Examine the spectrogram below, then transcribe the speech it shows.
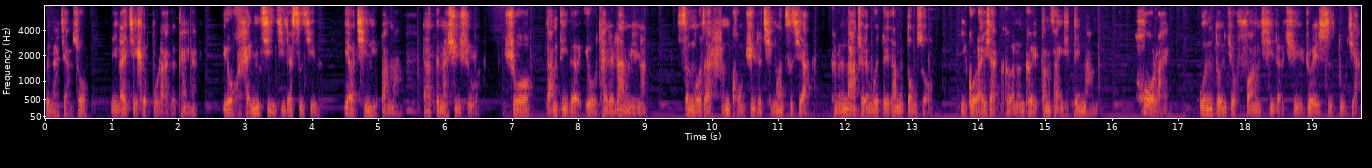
跟他讲说：“你来捷克布拉格看一看，有很紧急的事情要请你帮忙。”嗯，然后跟他叙述说，当地的犹太的难民啊，生活在很恐惧的情况之下。可能纳粹人会对他们动手，你过来一下，可能可以帮上一些忙。后来，温顿就放弃了去瑞士度假，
